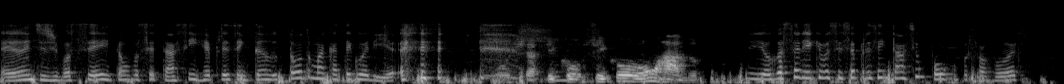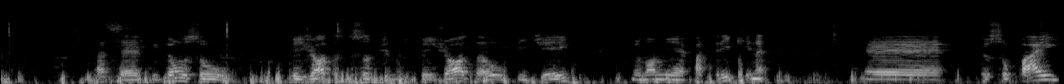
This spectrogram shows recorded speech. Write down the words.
é, antes de você, então você está assim representando toda uma categoria. Poxa, fico, fico honrado. E eu gostaria que você se apresentasse um pouco, por favor. Tá certo. Então eu sou PJ, as pessoas me chamam de PJ ou PJ. Meu nome é Patrick, né? É, eu sou pai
